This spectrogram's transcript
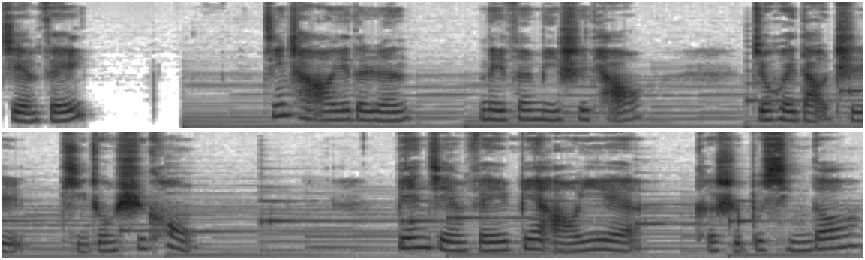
减肥，经常熬夜的人，内分泌失调，就会导致体重失控。边减肥边熬夜可是不行的哦。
